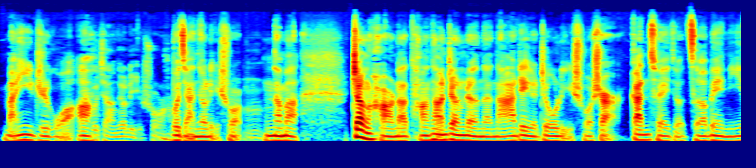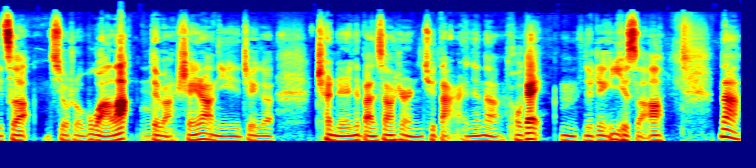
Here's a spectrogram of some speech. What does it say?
蛮夷之国啊，不讲究礼数，不讲究礼数。那么正好呢，堂堂正正的拿这个周礼说事儿，干脆就责备你一次，袖手不管了，对吧？谁让你这个趁着人家办丧事你去打人家呢？活该。嗯，就这个意思啊。那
